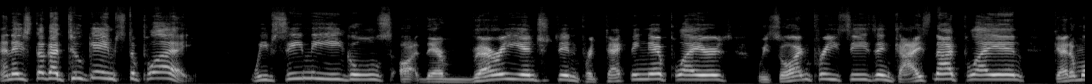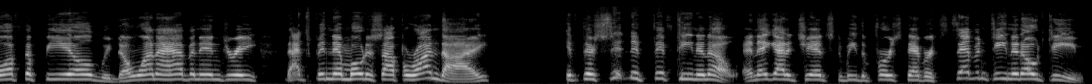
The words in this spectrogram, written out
And they still got two games to play. We've seen the Eagles, uh, they're very interested in protecting their players. We saw it in preseason, guys not playing, get them off the field. We don't want to have an injury. That's been their modus operandi if they're sitting at 15 and 0 and they got a chance to be the first ever 17 and 0 team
